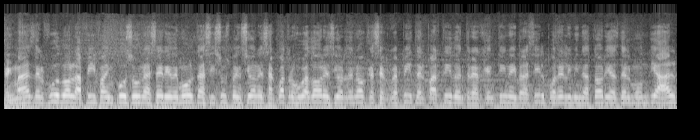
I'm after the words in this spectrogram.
En más del fútbol, la FIFA impuso una serie de multas y suspensiones a cuatro jugadores y ordenó que se repita el partido entre Argentina y Brasil por eliminatorias del Mundial,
